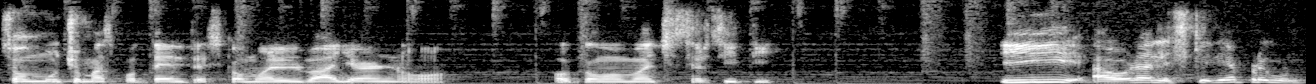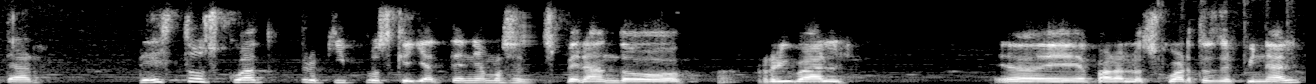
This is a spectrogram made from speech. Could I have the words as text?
son mucho más potentes, como el Bayern o, como Manchester City. Y ahora les quería preguntar, de estos cuatro equipos que ya teníamos esperando rival eh, para los cuartos de final,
